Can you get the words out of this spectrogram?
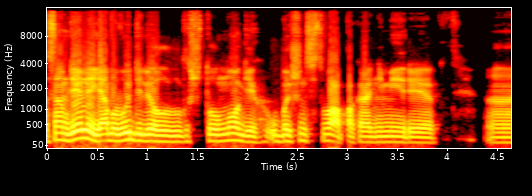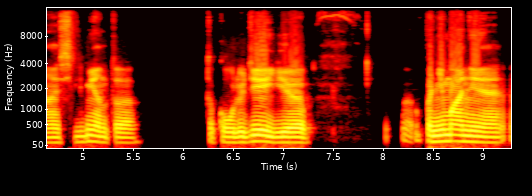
на самом деле, я бы выделил, что у многих, у большинства, по крайней мере, э, сегмента такого людей э, понимание,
